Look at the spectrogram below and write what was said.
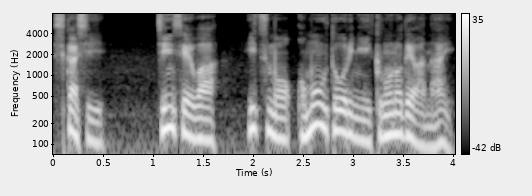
しかし、人生はいつも思う通りに行くものではない。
